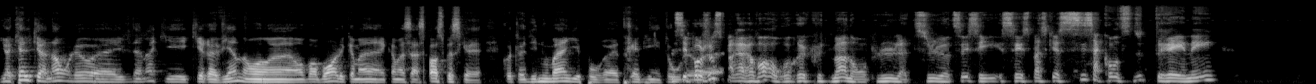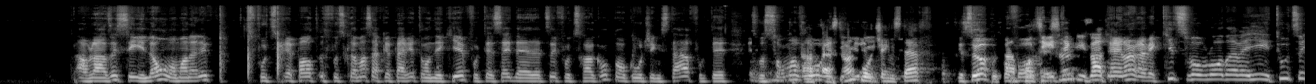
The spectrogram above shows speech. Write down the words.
Il y a quelques noms, là, euh, évidemment, qui, qui reviennent. On, euh, on va voir là, comment, comment ça se passe parce que, écoute, le dénouement, il est pour euh, très bientôt. C'est pas juste par rapport au recrutement non plus là-dessus. Là. Tu sais, C'est c'est parce que si ça continue de traîner, en voulant dire c'est long, à un moment donné, faut que tu prépares, faut que tu commences à préparer ton équipe, faut que tu essaies de. Tu sais, faut que tu rencontres ton coaching staff, faut que tu vas sûrement En vouloir un coaching staff? C'est ça, Faut intégrer les entraîneurs avec qui tu vas vouloir travailler et tout. Tu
